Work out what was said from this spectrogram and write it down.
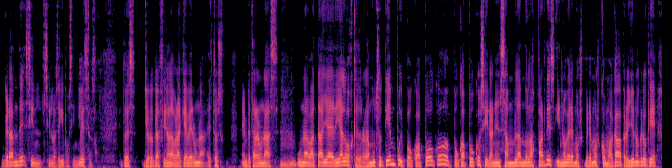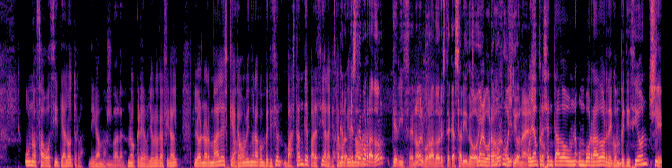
grande sin, sin los equipos ingleses. Entonces, yo creo que al final habrá que ver una. Estos empezarán unas, una batalla de diálogos que durará mucho tiempo y poco a poco, poco a poco se irán ensamblando las partes y no veremos, veremos cómo acaba. Pero yo no creo que uno fagocite al otro, digamos. Vale. No creo. Yo creo que al final lo normal es que acabamos viendo una competición bastante parecida a la que estamos Claro, viendo este ahora. borrador, ¿qué dice, no? El borrador este que ha salido hoy. Bueno, el borrador, ¿Cómo hoy- funciona hoy, han esto? presentado un, un borrador de competición Sí. que,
